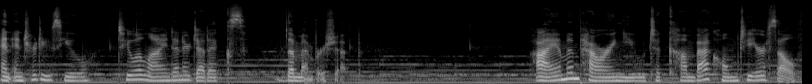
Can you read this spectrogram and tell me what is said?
and introduce you to Aligned Energetics, the membership. I am empowering you to come back home to yourself,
